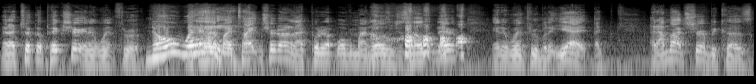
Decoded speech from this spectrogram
and I took a picture, and it went through. No Like, I had my Titan shirt on, and I put it up over my nose and just held it there, and it went through. But it, yeah, I, and I'm not sure because.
